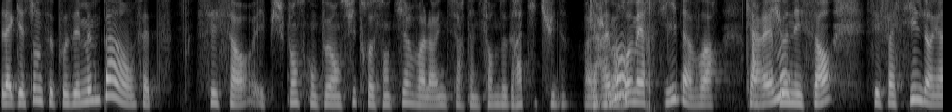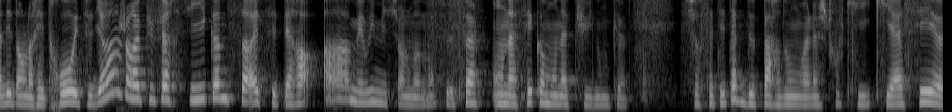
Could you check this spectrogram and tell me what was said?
la question ne se posait même pas en fait? C'est ça. Et puis je pense qu'on peut ensuite ressentir voilà, une certaine forme de gratitude. Carrément. Je me remercie d'avoir actionné ça. C'est facile de regarder dans le rétro et de se dire ah, j'aurais pu faire ci, comme ça, etc. Ah, mais oui, mais sur le moment, c'est ça. On a fait comme on a pu. Donc, euh, sur cette étape de pardon, voilà, je trouve qui, est assez euh,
